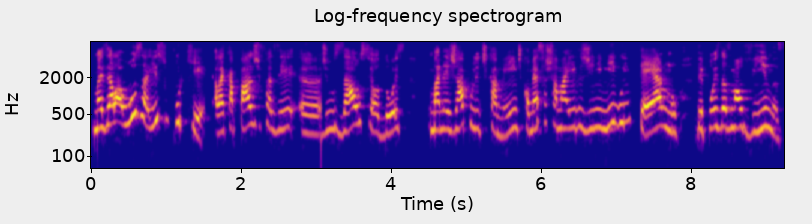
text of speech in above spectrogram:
Mas ela usa isso porque ela é capaz de fazer, uh, de usar o CO2, manejar politicamente, começa a chamar eles de inimigo interno depois das Malvinas.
